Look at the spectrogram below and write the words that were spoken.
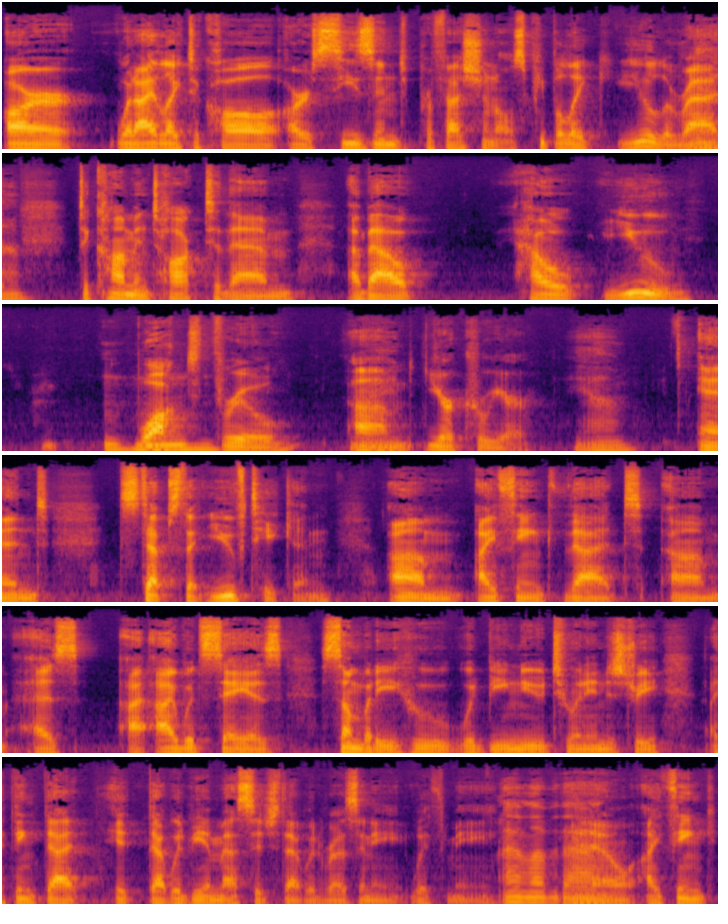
our what I like to call our seasoned professionals, people like you, Laurette, to come and talk to them about how you walked through um, your career yeah. and steps that you've taken. Um, I think that um, as I, I would say, as somebody who would be new to an industry, I think that it that would be a message that would resonate with me. I love that. You know, I think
